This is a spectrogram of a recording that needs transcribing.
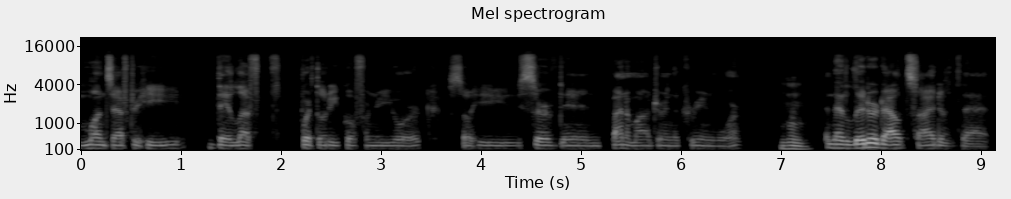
months after he they left Puerto Rico for New York, so he served in Panama during the Korean War. hmm And then littered outside of that,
